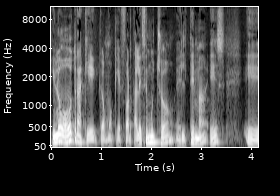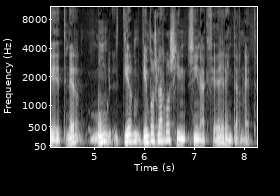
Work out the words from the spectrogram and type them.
Y luego otra que como que fortalece mucho el tema es eh, tener tiempos largos sin, sin, acceder a Internet,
